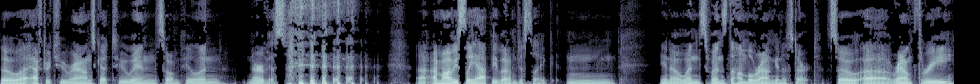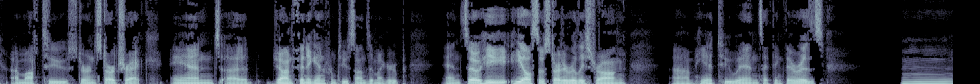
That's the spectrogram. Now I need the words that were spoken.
So uh, after two rounds, got two wins. So I'm feeling nervous. uh, I'm obviously happy, but I'm just like, mm, you know, when's when's the humble round going to start? So uh, round three, I'm off to Stern Star Trek, and uh, John Finnegan from Tucson's in my group, and so he he also started really strong. Um, he had two wins. I think there was. Hmm,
